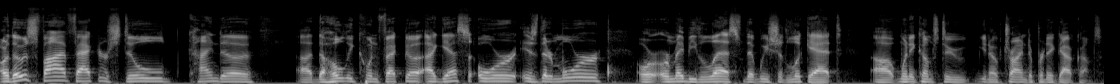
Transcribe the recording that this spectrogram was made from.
are those five factors still kind of uh, the holy quinfecta, I guess, or is there more, or or maybe less that we should look at uh, when it comes to you know trying to predict outcomes?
